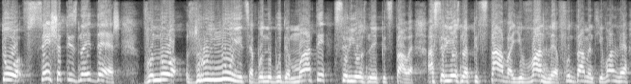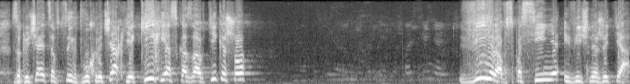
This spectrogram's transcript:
то все, що ти знайдеш, воно зруйнується, бо не буде мати серйозної підстави. А серйозна підстава Євангелія, фундамент Євангелія заключається в цих двох речах, яких я сказав тільки що. Віра в спасіння і вічне життя.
